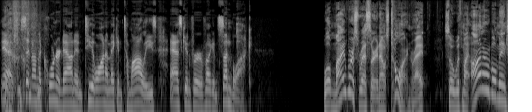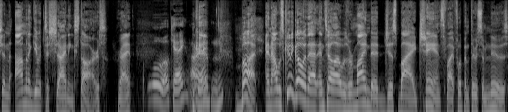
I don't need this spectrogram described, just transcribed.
yeah, she's sitting on the corner down in Tijuana making tamales, asking for a fucking sunblock. Well, my worst wrestler, and I was torn, right? So with my honorable mention, I'm going to give it to Shining Stars, right? Ooh, okay, all right. Okay. mhm. But, and I was going to go with that until I was reminded just by chance, by flipping through some news,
